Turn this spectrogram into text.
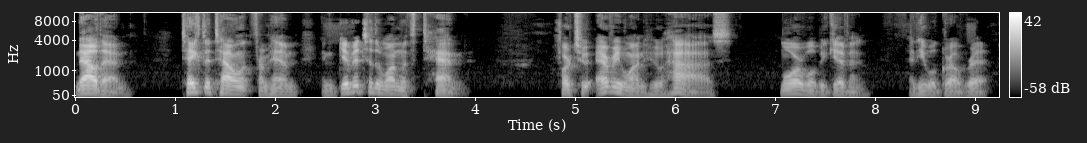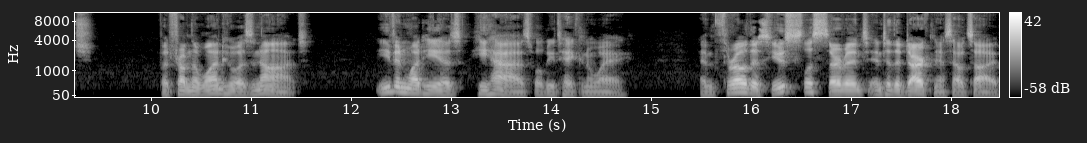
Now then, take the talent from him and give it to the one with 10. For to everyone who has, more will be given, and he will grow rich. But from the one who has not, even what he has he has will be taken away. And throw this useless servant into the darkness outside,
